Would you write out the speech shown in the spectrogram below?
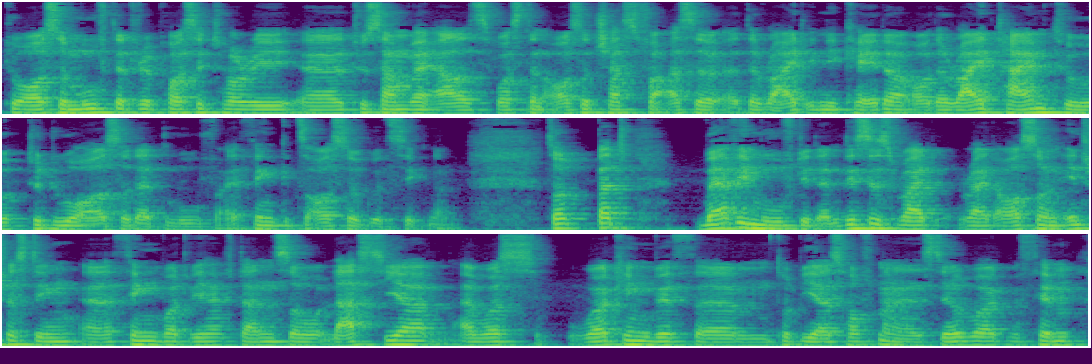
to also move that repository uh, to somewhere else was then also just for us a, the right indicator or the right time to to do also that move. I think it's also a good signal. So, but where we moved it. And this is right, right. Also an interesting uh, thing what we have done. So last year I was working with um, Tobias Hoffmann and I still work with him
